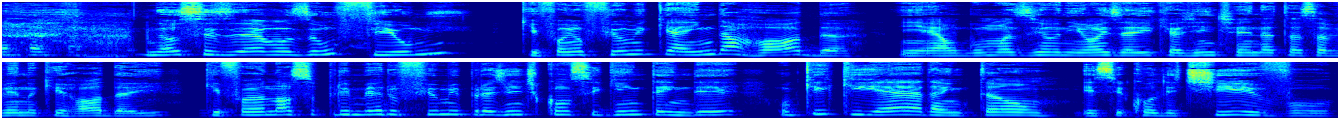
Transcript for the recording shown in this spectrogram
Nós fizemos um filme, que foi um filme que ainda roda em algumas reuniões aí que a gente ainda tá sabendo que roda aí, que foi o nosso primeiro filme pra gente conseguir entender o que que era então esse coletivo.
